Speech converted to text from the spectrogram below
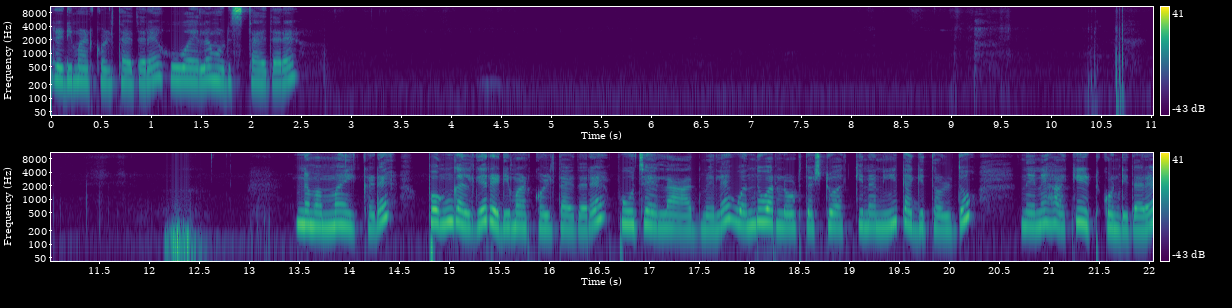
ರೆಡಿ ಮಾಡ್ಕೊಳ್ತಾ ಇದ್ದಾರೆ. ಹೂವು ಎಲ್ಲ ಮುಡಿಸ್ತಾ ಇದ್ದಾರೆ. ನಮ್ಮಮ್ಮ ಈ ಕಡೆ ಪೊಂಗಲ್ಗೆ ರೆಡಿ ಮಾಡ್ಕೊಳ್ತಾ ಇದ್ದಾರೆ. ಪೂಜೆ ಎಲ್ಲ ಆದಮೇಲೆ ಒಂದೂವರೆ ಲೋಟದಷ್ಟು ಅಕ್ಕಿನ ನೀಟಾಗಿ ತೊಳೆದು ನೆನೆ ಹಾಕಿ ಇಟ್ಕೊಂಡಿದ್ದಾರೆ.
